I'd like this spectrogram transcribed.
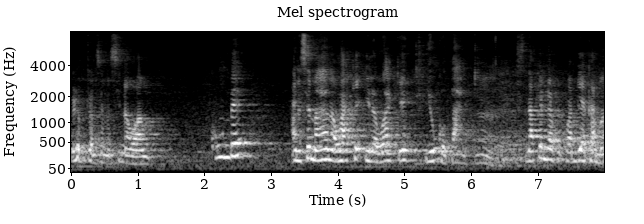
Yule mtu anasema sina wangu, kumbe anasema hana wake, ila wake yuko pale. Napenda kukwambia kama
